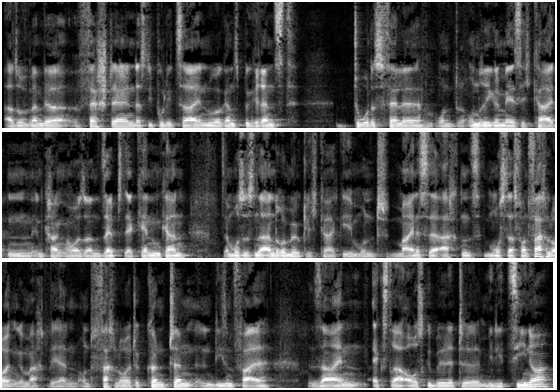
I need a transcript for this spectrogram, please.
Also wenn wir feststellen, dass die Polizei nur ganz begrenzt Todesfälle und Unregelmäßigkeiten in Krankenhäusern selbst erkennen kann, da muss es eine andere Möglichkeit geben. Und meines Erachtens muss das von Fachleuten gemacht werden. Und Fachleute könnten in diesem Fall sein extra ausgebildete Mediziner,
